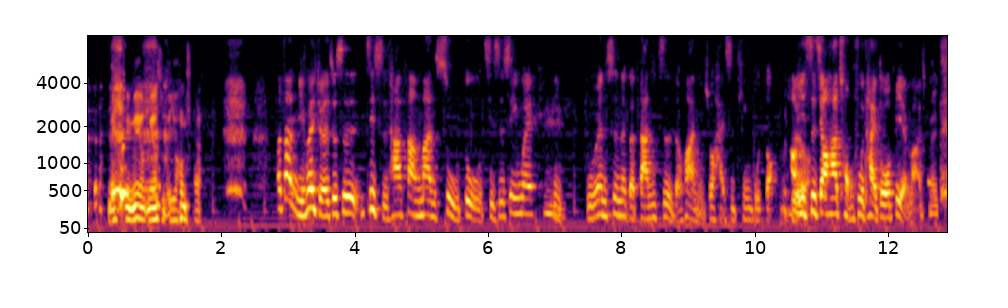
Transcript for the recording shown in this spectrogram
没没有没有什么用的。啊，但你会觉得，就是即使他放慢速度，其实是因为你不认识那个单字的话，你就还是听不懂。好意思叫他重复太多遍嘛？没错，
